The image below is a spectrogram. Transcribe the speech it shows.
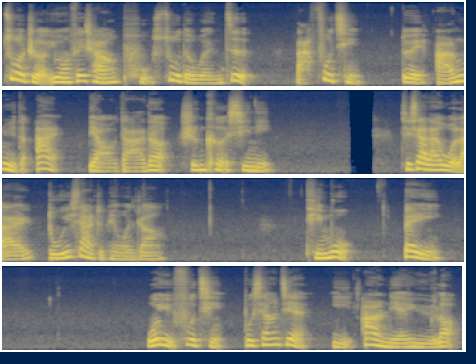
作者用非常朴素的文字，把父亲对儿女的爱表达的深刻细腻。接下来我来读一下这篇文章。题目：背影。我与父亲不相见已二年余了。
